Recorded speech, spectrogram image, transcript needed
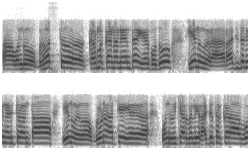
ಆ, ಒಂದು ಬೃಹತ್ ಕರ್ಮಕಾಂಡನೆ ಅಂತ ಹೇಳ್ಬೋದು. ಏನು ರಾಜ್ಯದಲ್ಲಿ ನಡೀತಿರುವಂತ ಏನು ಭ್ರೂಣ ಹತ್ಯೆ ಒಂದು ವಿಚಾರದಲ್ಲಿ ರಾಜ್ಯ ಸರ್ಕಾರ ಹಾಗೂ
